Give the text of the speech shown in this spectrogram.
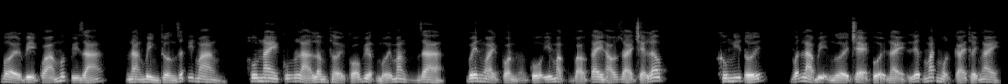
Bởi vì quá mức quý giá, nàng bình thường rất ít mang, hôm nay cũng là lâm thời có việc mới mang ra bên ngoài còn cố ý mặc vào tay áo dài ché lấp. Không nghĩ tới, vẫn là bị người trẻ tuổi này liếc mắt một cái thấy ngay.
